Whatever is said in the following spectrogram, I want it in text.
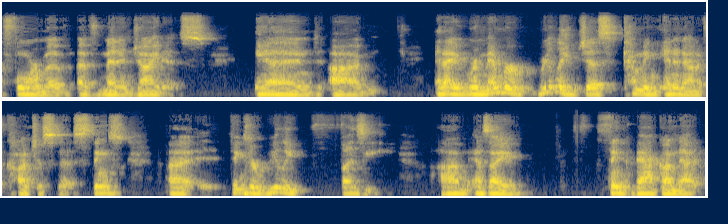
form of, of meningitis and um, and I remember really just coming in and out of consciousness. Things uh, things are really fuzzy um, as I think back on that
